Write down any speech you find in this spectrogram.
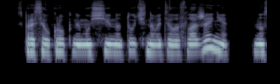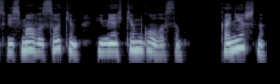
— спросил крупный мужчина тучного телосложения, но с весьма высоким и мягким голосом. «Конечно!»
